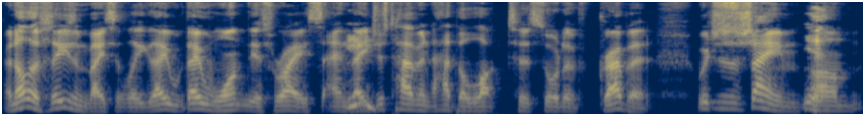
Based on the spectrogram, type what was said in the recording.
another season basically. They they want this race and they Mm. just haven't had the luck to sort of grab it, which is a shame. Yeah. Um.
